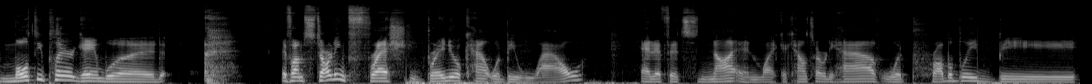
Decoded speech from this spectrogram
multiplayer game would, if I'm starting fresh, brand new account would be WoW, and if it's not, and like accounts I already have, would probably be,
